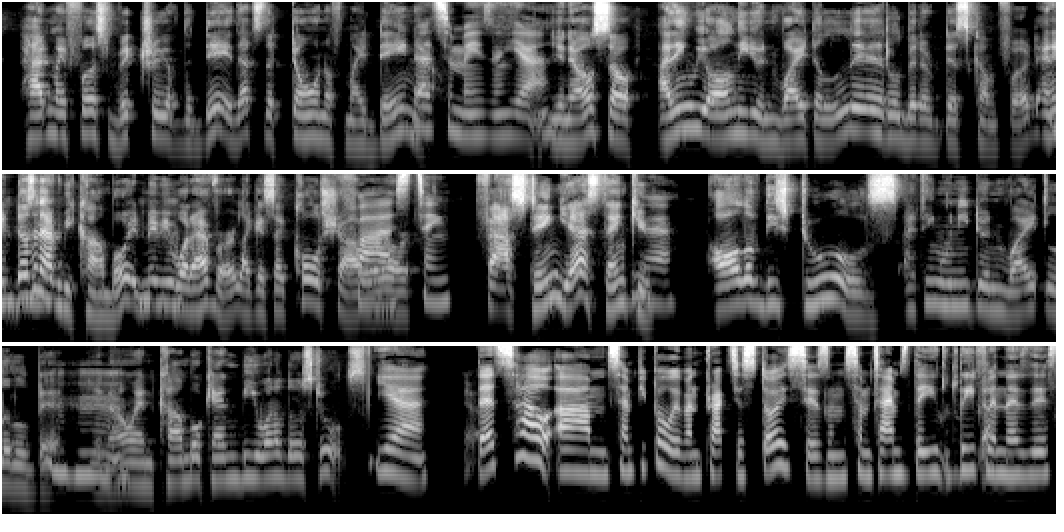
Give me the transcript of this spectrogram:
had my first victory of the day. That's the tone of my day now. That's amazing. Yeah. you know, so I think we all need to invite a little bit of discomfort, and it doesn't have to be Kambo. It may be Mhm. whatever. Like I said, cold shower or Fasting. fasting. Yes, thank you. Yeah. All of these tools, I think we need to invite a little bit. You Mhm. know, and Kambo can be one of those tools. Yeah. Yeah. That's how um, some people even practice stoicism. Sometimes they live Yeah. in uh, these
